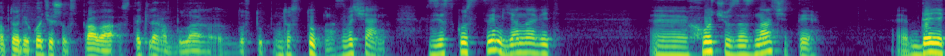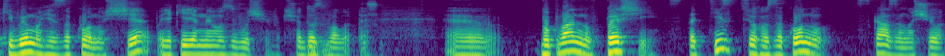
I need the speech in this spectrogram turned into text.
Тобто ти хочеш, щоб справа Стеклера була доступна? Доступна, звичайно. В зв'язку з цим я навіть е, хочу зазначити е, деякі вимоги закону ще, які я не озвучив, якщо дозволите. Е, буквально в першій статті з цього закону сказано, що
